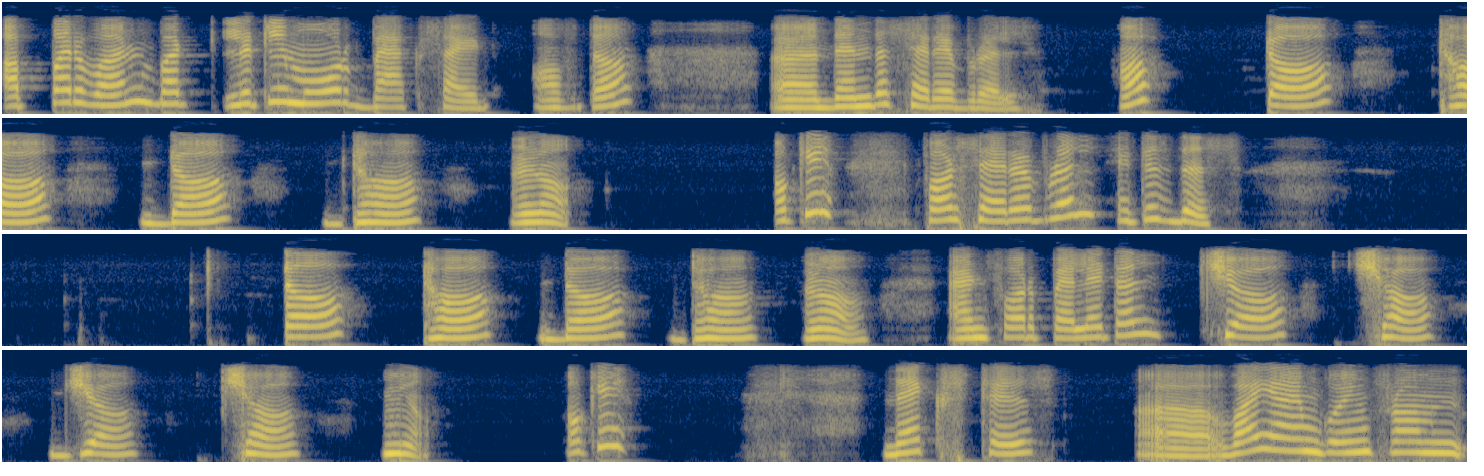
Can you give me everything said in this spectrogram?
upper one but little more back side of the uh, than the cerebral. Huh? Ta tha da dha na okay? For cerebral it is this. Ta tha da dha na and for palatal cha cha ja cha nya okay? Next is why i am going from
